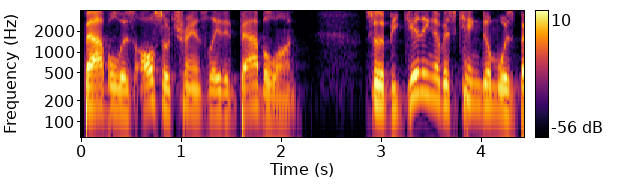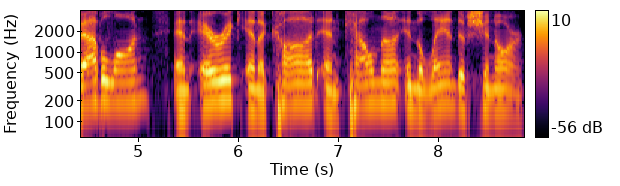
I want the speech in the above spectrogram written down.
Babel is also translated Babylon. So the beginning of his kingdom was Babylon and Erech and Akkad and Calneh in the land of Shinar.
